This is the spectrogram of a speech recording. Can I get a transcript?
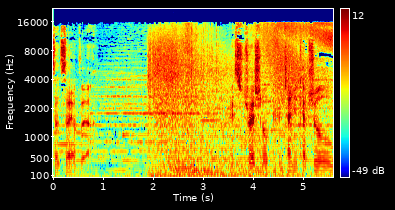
What's that say up there? Extraterrestrial container capsule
